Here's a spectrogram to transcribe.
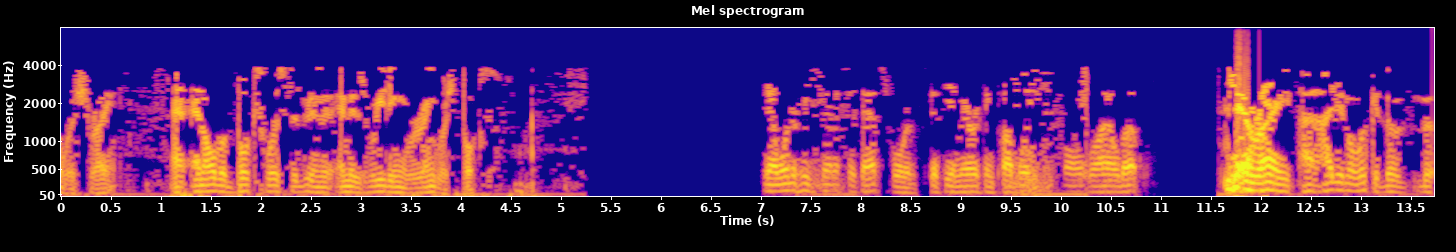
English, right? And, and all the books listed in, in his reading were English books. Yeah, I wonder whose benefit that's for. That the American public all riled up. Yeah, right. I, I didn't look at the, the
